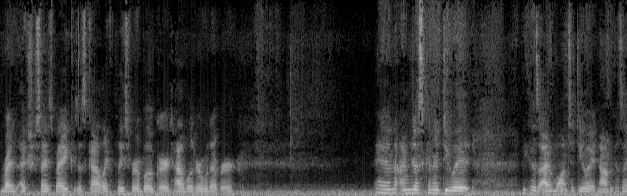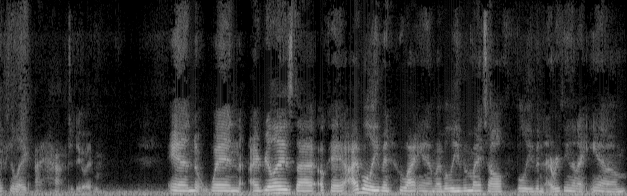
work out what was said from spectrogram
the exercise bike because it's got like a place for a book or a tablet or whatever. And I'm just gonna do it because I want to do it, not because I feel like I have to do it. And when I realized that, okay, I believe in who I am, I believe in myself, believe in everything that I am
